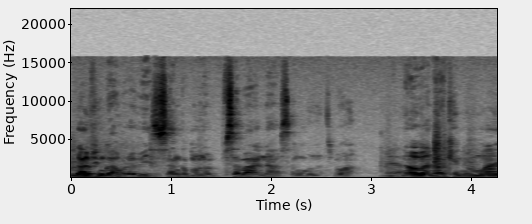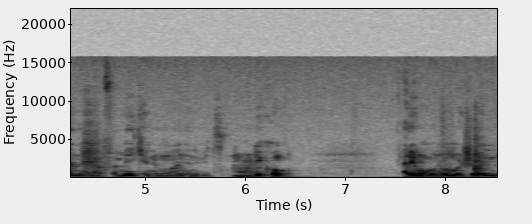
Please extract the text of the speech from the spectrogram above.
Uravye ngaho urabizi usanga umuntu afise abana usanga umuntu atiwa nabo abana bakeneye umwanya na famiye ikeneye umwanya n'ibiki. Mm. ariko ari nk'umuntu w'umujene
